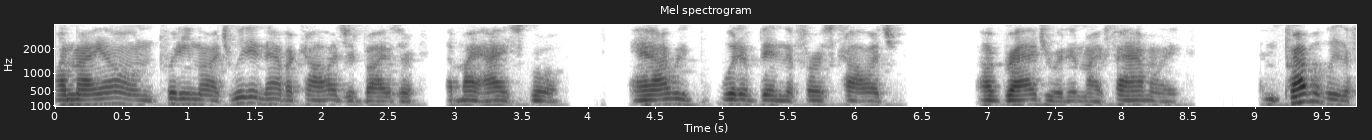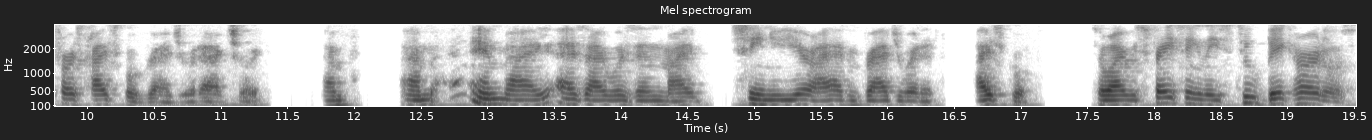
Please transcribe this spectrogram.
on my own pretty much. We didn't have a college advisor at my high school. And I would, would have been the first college uh, graduate in my family, and probably the first high school graduate, actually. Um, um, in my, as I was in my senior year, I hadn't graduated high school. So I was facing these two big hurdles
